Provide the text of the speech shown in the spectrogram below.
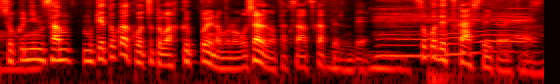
職人さん向けとかこうちょっと和服っぽいようなものおしゃれなのをたくさん扱ってるんで、へー。そこで使わせていただいてます。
